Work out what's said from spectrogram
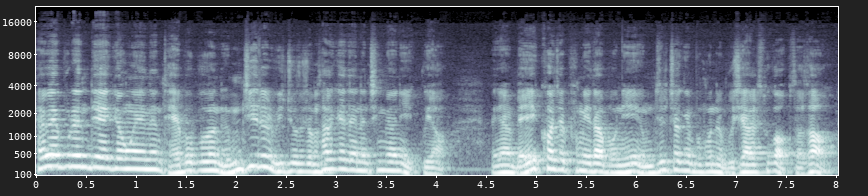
해외 브랜드의 경우에는 대부분 음질을 위주로 좀 설계되는 측면이 있고요. 왜냐하면 메이커 제품이다 보니 음질적인 부분을 무시할 수가 없어서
